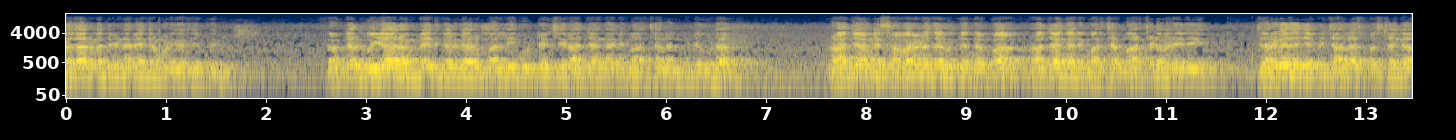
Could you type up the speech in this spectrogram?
ప్రధానమంత్రి నరేంద్ర మోడీ గారు చెప్పింది. డాక్టర్ బిఆర్ అంబేద్కర్ గారు మళ్ళీ గుట్టొచ్చి రాజ్యాంగాన్ని మార్చాలనుకుంటే కూడా రాజ్యాంగ సవరణ జరుగుతుంది తప్ప రాజ్యాంగాన్ని మార్చ మార్చడం అనేది జరగదని చెప్పి చాలా స్పష్టంగా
